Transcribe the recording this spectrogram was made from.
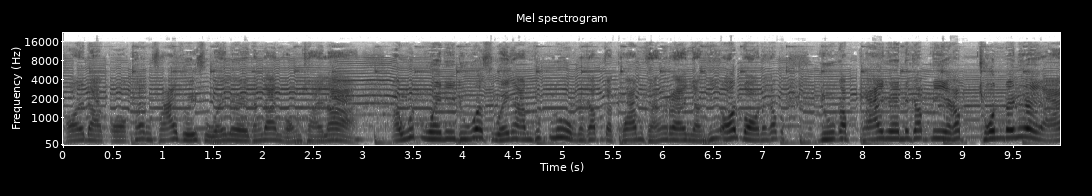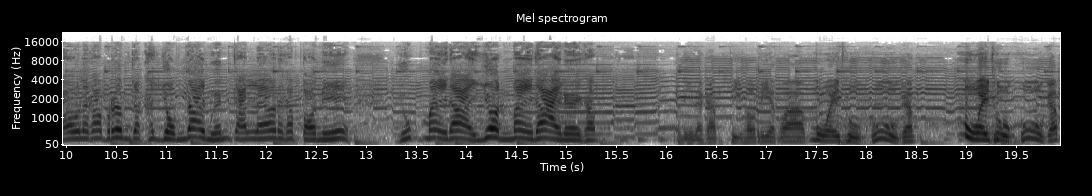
คอยดักออกแข้งซ้ายสวยๆเลยทางด้านของชายล่า อาวุธมวยนี่ดูว่าสวยงามทุกลูกนะครับจากความแข็งแรงอย่างที่ออสบอกนะครับ อยู่กับพลายเงินนะครับนี่ครับชนไปเรื่อยเอาแล้วครับ เริ่มจะขย่มได้เหมือนกันแล้วนะครับ ตอนนี้ยุบไม่ได้ย่นไม่ได้เลยครับ นี่แหละครับที่เขาเรียกว่ามวยถูกคู่ครับ มวยถูกคู่ครับ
